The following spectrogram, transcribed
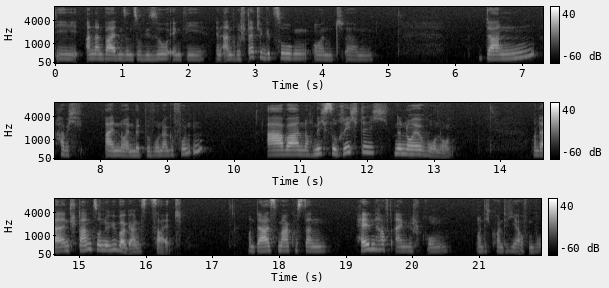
die anderen beiden sind sowieso irgendwie in andere Städte gezogen und ähm, dann habe ich einen neuen Mitbewohner gefunden, aber noch nicht so richtig eine neue Wohnung. Und da entstand so eine Übergangszeit. Und da ist Markus dann heldenhaft eingesprungen und ich konnte hier auf dem,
